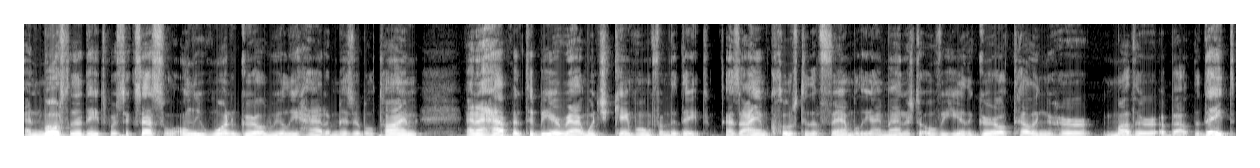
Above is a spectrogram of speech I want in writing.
and most of the dates were successful. Only one girl really had a miserable time, and I happened to be around when she came home from the date. As I am close to the family, I managed to overhear the girl telling her mother about the date.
